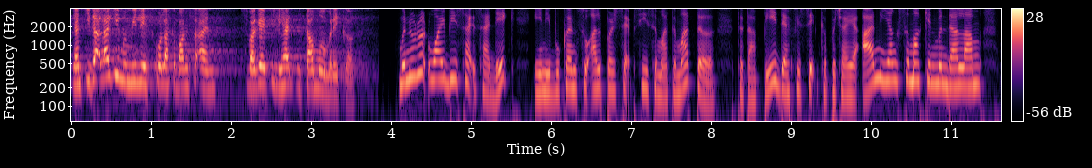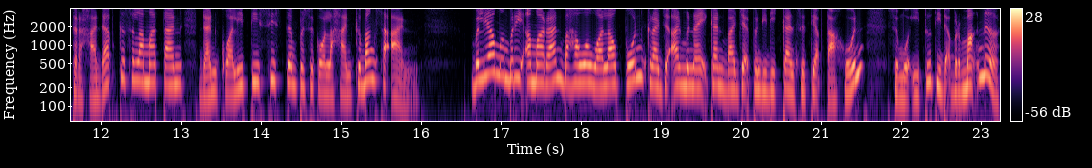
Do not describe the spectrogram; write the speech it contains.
yang tidak lagi memilih sekolah kebangsaan sebagai pilihan utama mereka Menurut YB Said Saddiq, ini bukan soal persepsi semata-mata, tetapi defisit kepercayaan yang semakin mendalam terhadap keselamatan dan kualiti sistem persekolahan kebangsaan. Beliau memberi amaran bahawa walaupun kerajaan menaikkan bajet pendidikan setiap tahun, semua itu tidak bermakna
